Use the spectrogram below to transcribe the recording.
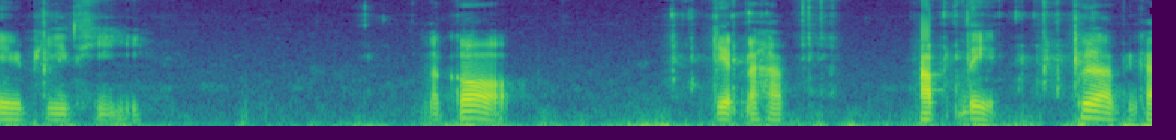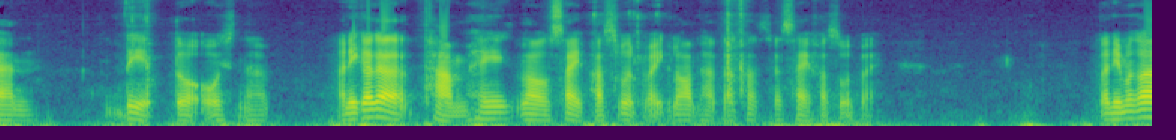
apt แล้วก็ get นะครับ อัปเดตเพื่อเป็นการเดตตัว OS นะครับ อันนี้ก็จะถามให้เราใส่พาสเวิร์ดไว้อีกรอบนะครับแล้วก็จะใส่พาสเวิร์ดไว้ ตอนนี้มันก็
